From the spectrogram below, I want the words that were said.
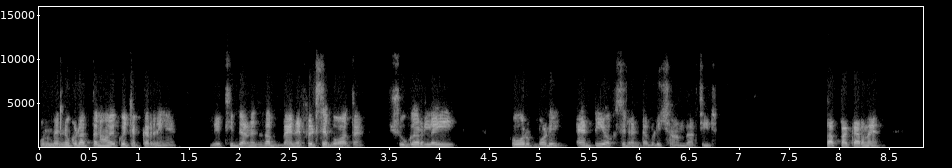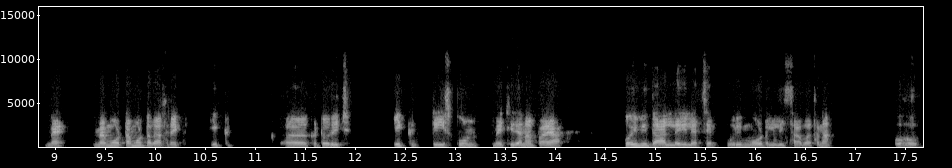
ਹੁਣ ਮੈਨੂੰ ਕੜਤਨ ਹੋਏ ਕੋਈ ਚੱਕਰ ਨਹੀਂ ਹੈ। ਮੇਥੀ ਦਾਣੇ ਦਾ ਬੈਨੀਫਿਟਸ ਹੀ ਬਹੁਤ ਹੈ। ਸ਼ੂਗਰ ਲਈ ਹੋਰ ਬੜੀ ਐਂਟੀਆਕਸੀਡੈਂਟ ਹੈ, ਬੜੀ ਸ਼ਾਨਦਾਰ ਚੀਜ਼। ਤਾਂ ਆਪਾਂ ਕਰਨਾ ਮੈਂ ਮੈਂ ਮੋਟਾ ਮੋਟਾ ਦੱਸ ਰਿਹਾ ਇੱਕ ਕਟੋਰੀ ਚ ਇੱਕ ਟੀਸਪੂਨ ਮੇਥੀ ਦਾਣਾ ਪਾਇਆ। ਕੋਈ ਵੀ ਦਾਲ ਲਈ ਲੈਟਸ ਸੇ ਪੂਰੀ ਮੋਟ ਲਈ, ਸਾਬਤ ਨਾ ਉਹ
